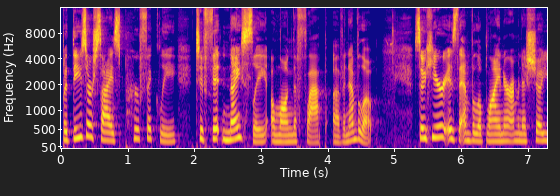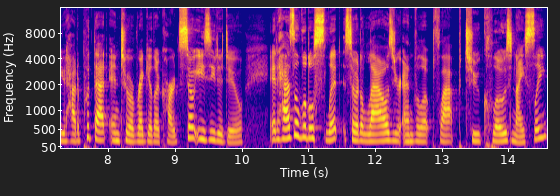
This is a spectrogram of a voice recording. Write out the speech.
But these are sized perfectly to fit nicely along the flap of an envelope. So here is the envelope liner. I'm going to show you how to put that into a regular card. So easy to do. It has a little slit so it allows your envelope flap to close nicely.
